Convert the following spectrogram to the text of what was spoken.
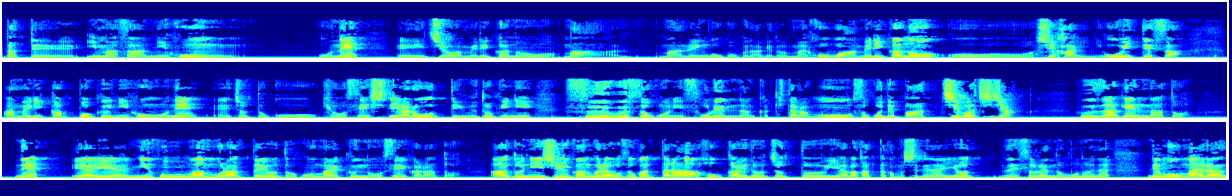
だって今さ、日本をね、えー、一応アメリカの、まあ、まあ連合国だけど、まあほぼアメリカの支配に置いてさ、アメリカっぽく日本をね、ちょっとこう強制してやろうっていう時に、すぐそこにソ連なんか来たらもうそこでバッチバチじゃん。ふざけんなと。ね。いやいや、日本はもらったよと。お前来んの遅えからと。あと2週間ぐらい遅かったら、北海道ちょっとやばかったかもしれないよ。ね、ソ連のものになる。でもお前ら、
